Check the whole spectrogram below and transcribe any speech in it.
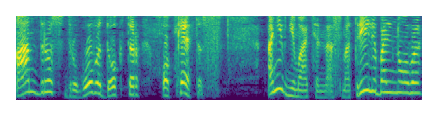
Андрос, другого доктор Окетос. Они внимательно осмотрели больного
